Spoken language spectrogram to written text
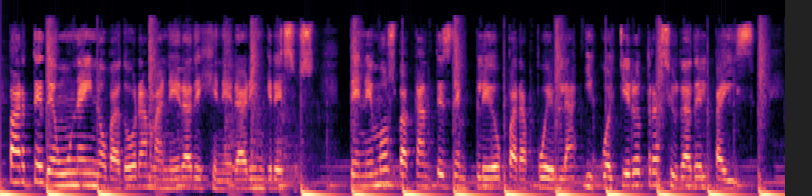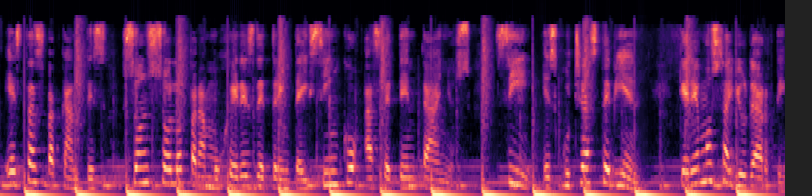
Parte de una innovadora manera de generar ingresos. Tenemos vacantes de empleo para Puebla y cualquier otra ciudad del país. Estas vacantes son solo para mujeres de 35 a 70 años. Sí, escuchaste bien. Queremos ayudarte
